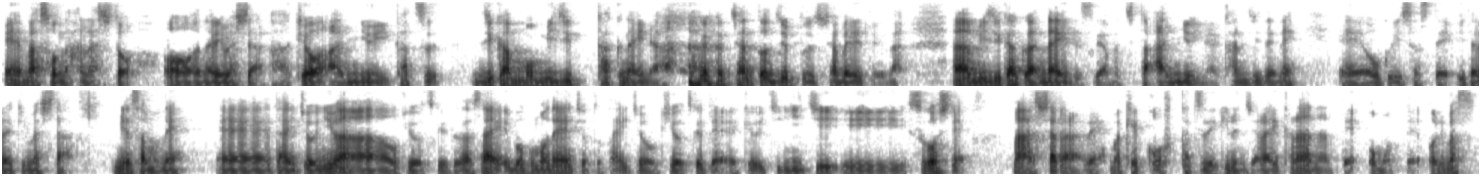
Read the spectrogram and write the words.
えー、まあそんな話となりました。今日はアンニュイかつ、時間も短くないな。ちゃんと10分喋れてるな。あ短くはないですが、ま、ちょっとアンニュイな感じでね、えー、お送りさせていただきました。皆さんもね、えー、体調にはお気をつけください。僕もね、ちょっと体調を気をつけて、今日一日過ごして、まあ明日からね、まあ結構復活できるんじゃないかななんて思っております。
